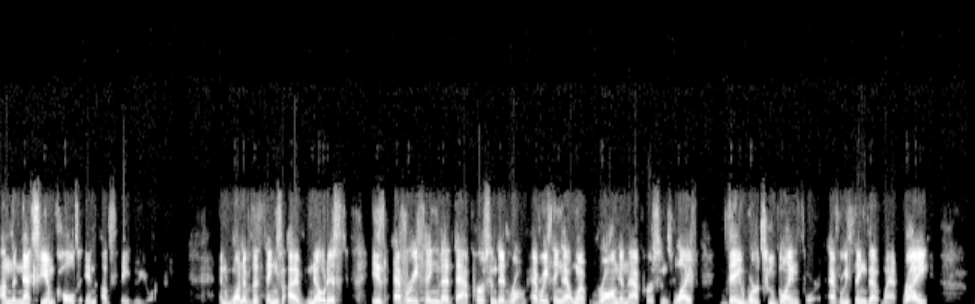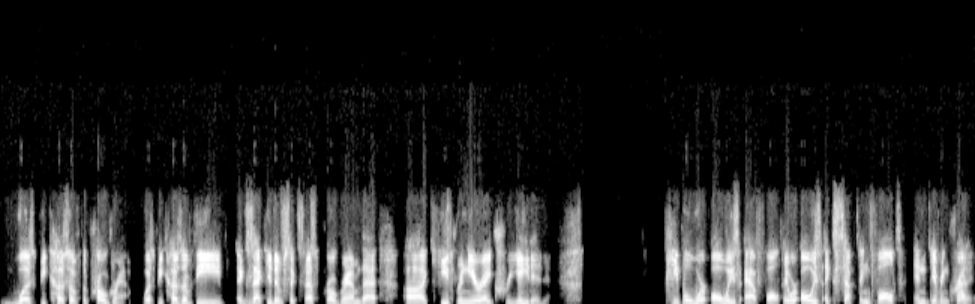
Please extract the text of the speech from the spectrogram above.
on the NXIVM cult in upstate New York. And one of the things I've noticed is everything that that person did wrong, everything that went wrong in that person's life, they were to blame for it. Everything that went right was because of the program, was because of the executive success program that uh, Keith Raniere created. People were always at fault. They were always accepting fault and giving credit.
